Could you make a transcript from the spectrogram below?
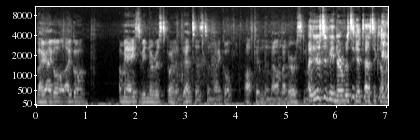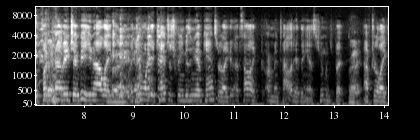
like I go, I go. I mean, I used to be nervous going to the dentist, and I go often, and now I'm not nervous I used to be nervous to get tested because I'm like, fucking have HIV. You know how like, Right, like yeah. you don't want to get cancer screened because then you have cancer. Like that's how like our mentality I think as humans. But Right. after like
